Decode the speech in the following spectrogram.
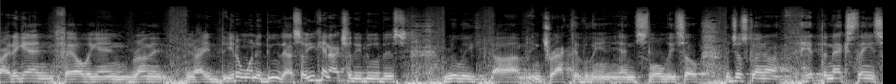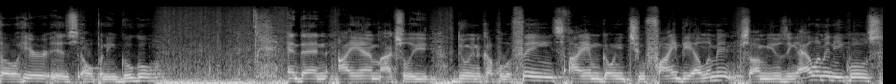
try it again, fail again, run it, right? You don't want to do that. So you can actually do this really um, interactively and slowly. So we're just going to hit the next thing. So here is opening Google. And then I am actually doing a couple of things. I am going to find the element. So I'm using element equals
